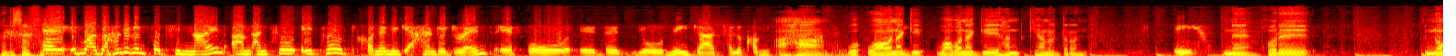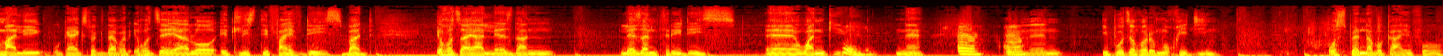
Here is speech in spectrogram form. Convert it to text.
Uh, it was 149 um, until April. Konene 100 rand uh, for uh, the, your major telecom. Aha, wa bona ke wa ke 100 rand. Eh. Ne, gore normally o ka expecta gore e go tseya lo at least 5 days but e go tsaya less than less than 3 days uh, 1 gig mm. ne uh, uh. and then ipotse gore mo kgweding o spenda bokae for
